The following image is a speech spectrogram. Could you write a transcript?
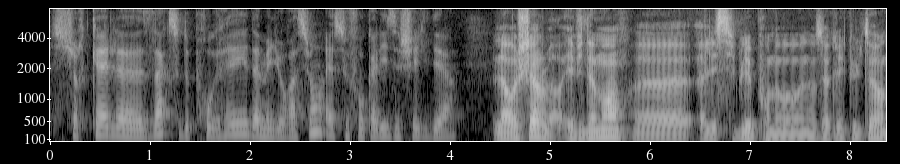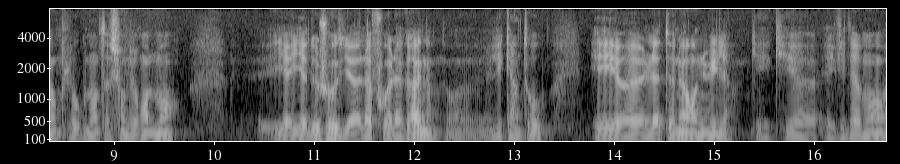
Sur quels axes de progrès et d'amélioration elle se focalise chez l'IDEA la recherche, bah, évidemment, euh, elle est ciblée pour nos, agriculteurs, donc l'augmentation du rendement. Il y, a, deux choses, il y a à la fois la graine, euh, les quintaux, et euh, la teneur en huile, qui, évidemment,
